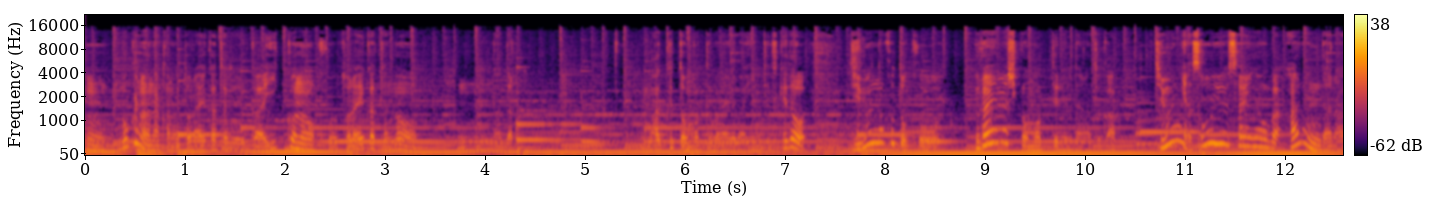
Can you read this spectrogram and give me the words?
うん、僕の中の捉え方というか一個のこう捉え方の、うん、なんだろう枠と思ってもらえればいいんですけど自分のことをこう羨ましく思ってるんだなとか自分にはそういう才能があるんだなっ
